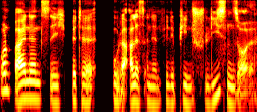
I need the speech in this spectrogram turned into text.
und Binance sich bitte oder alles in den Philippinen schließen soll.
